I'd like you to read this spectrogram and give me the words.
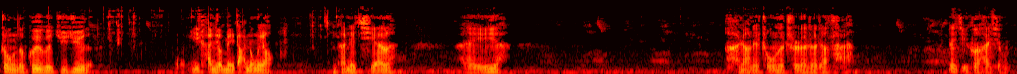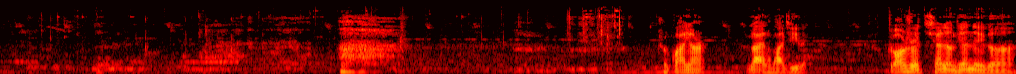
种的规规矩矩的，一看就没打农药。你看这茄子，哎呀，啊，让这虫子吃的这叫惨，那几颗还行。啊，这瓜秧赖了吧唧的，主要是前两天那个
